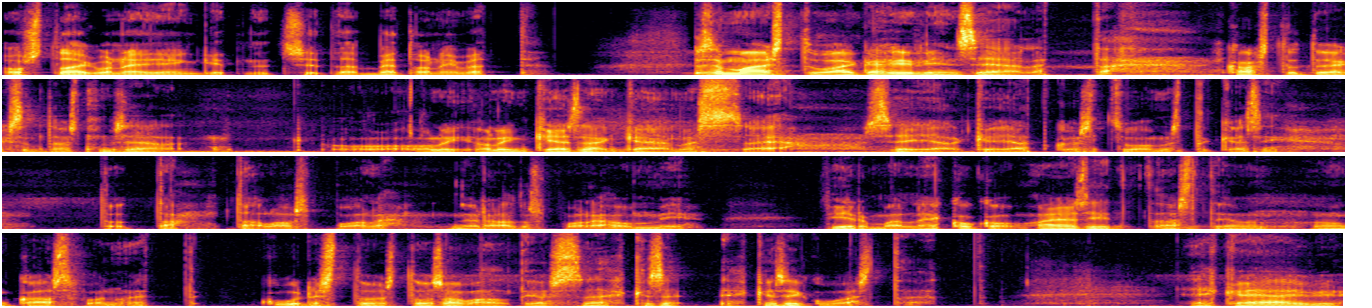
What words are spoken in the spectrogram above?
ostaako ne jenkit nyt sitä betonivettä? Se maistuu aika hyvin siellä, että 2019 mä siellä olin, olin kesän käymässä ja sen jälkeen jatkoin sitten Suomesta käsin tota, talouspuolen ja rahoituspuolen hommiin firmalle ja koko ajan siitä asti on, on kasvanut, että 16 osavaltiossa ehkä se, ehkä se kuvastaa, että ehkä ihan hyvin,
